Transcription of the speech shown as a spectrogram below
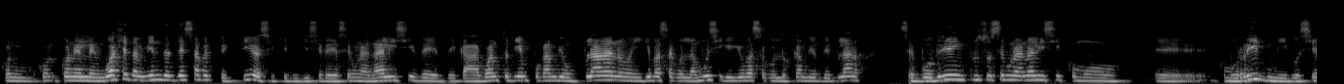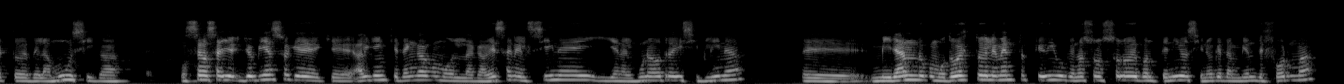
con, con, el lenguaje también desde esa perspectiva, si es que tú quisieras hacer un análisis de, de, cada cuánto tiempo cambia un plano y qué pasa con la música y qué pasa con los cambios de plano. Se podría incluso hacer un análisis como, eh, como rítmico, ¿cierto? Desde la música. O sea, o sea yo, yo pienso que, que, alguien que tenga como la cabeza en el cine y en alguna otra disciplina, eh, mirando como todos estos elementos que digo que no son solo de contenido, sino que también de forma,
